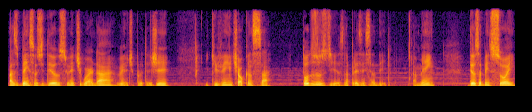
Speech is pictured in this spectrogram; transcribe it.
as bênçãos de Deus venham te guardar, venham te proteger e que venham te alcançar todos os dias na presença dele. Amém? Deus abençoe.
